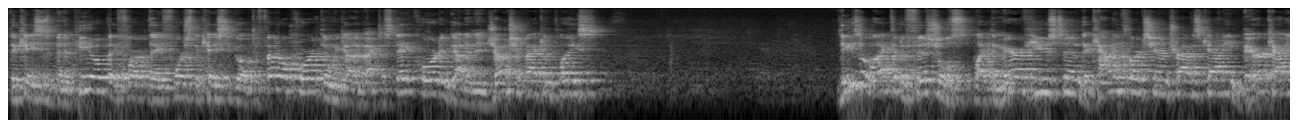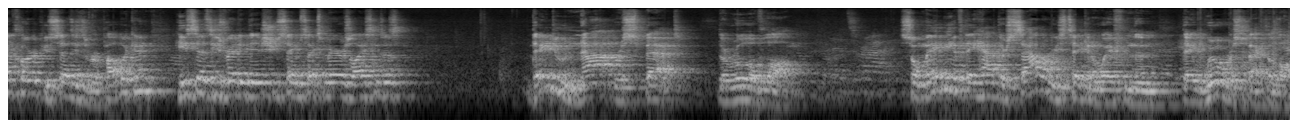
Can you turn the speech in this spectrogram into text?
The case has been appealed. They, for, they forced the case to go up to federal court, then we got it back to state court and got an injunction back in place. These elected officials, like the mayor of Houston, the county clerks here in Travis County, Bexar County clerk who says he's a Republican, he says he's ready to issue same-sex marriage licenses. They do not respect the rule of law. So maybe if they have their salaries taken away from them, they will respect the law.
